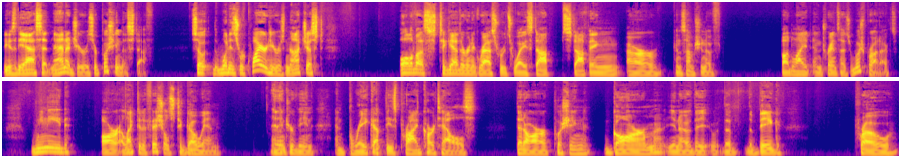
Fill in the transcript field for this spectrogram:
because the asset managers are pushing this stuff. So what is required here is not just all of us together in a grassroots way stop stopping our consumption of Bud Light and Anheuser-Busch products. We need our elected officials to go in and intervene and break up these pride cartels that are pushing GARM, you know, the, the, the big pro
